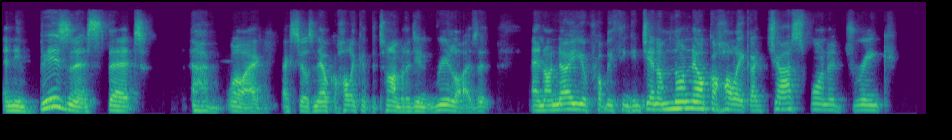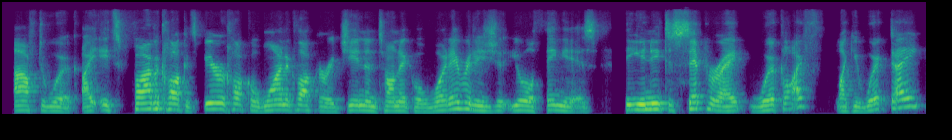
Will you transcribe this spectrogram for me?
and in business that, um, well, I actually was an alcoholic at the time, but I didn't realize it. And I know you're probably thinking, Jen, I'm not an alcoholic. I just want to drink after work. I, it's five o'clock, it's beer o'clock or wine o'clock or a gin and tonic or whatever it is that your thing is that you need to separate work life, like your work day,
